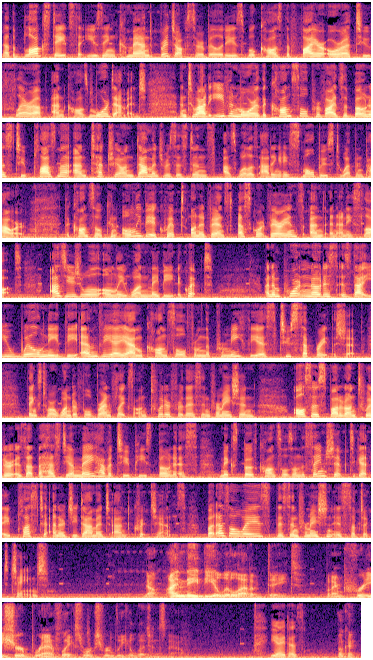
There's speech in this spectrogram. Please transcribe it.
Now, the blog states that using command bridge officer abilities will cause the fire aura to flare up and cause more damage. And to add even more, the console provides a bonus to plasma and tetrion damage resistance, as well as adding a small boost to weapon power. The console can only be equipped on advanced escort variants and in any slot. As usual, only one may be equipped. An important notice is that you will need the MVAM console from the Prometheus to separate the ship. Thanks to our wonderful Branflakes on Twitter for this information. Also spotted on Twitter is that the Hestia may have a two piece bonus. Mix both consoles on the same ship to get a plus to energy damage and crit chance. But as always, this information is subject to change. Now, I may be a little out of date, but I'm pretty sure Branflakes works for League of Legends now. Yeah, he does. Okay.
